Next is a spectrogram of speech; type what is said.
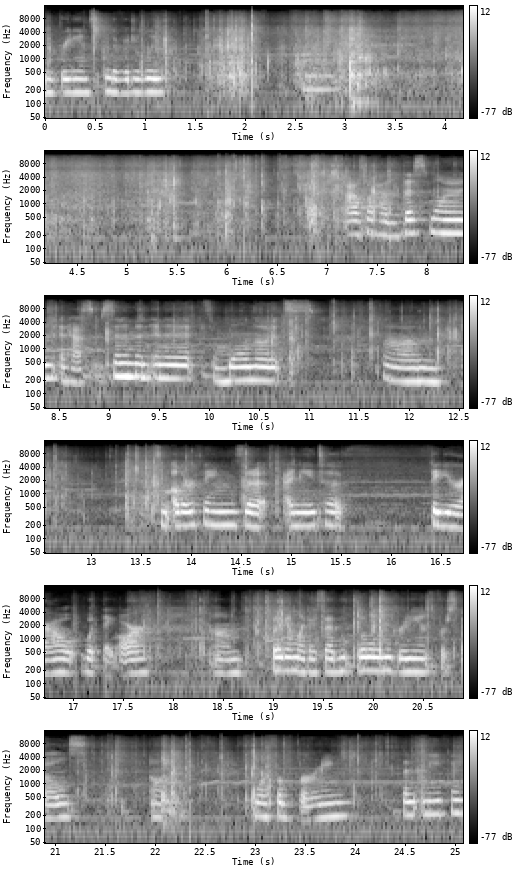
ingredients individually. Um, I also have this one. It has some cinnamon in it, some walnuts, um, some other things that I need to figure out what they are. Um, but again, like I said, little ingredients for spells. Um, more for burning than anything.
